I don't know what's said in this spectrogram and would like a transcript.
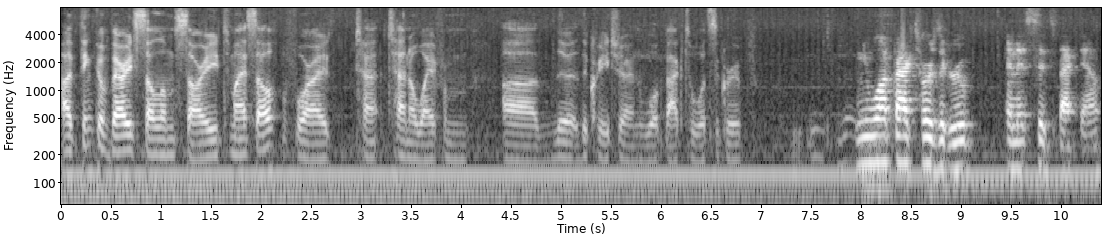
I think a very solemn sorry to myself before I turn away from uh, the the creature and walk back towards the group. You walk back towards the group, and it sits back down.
